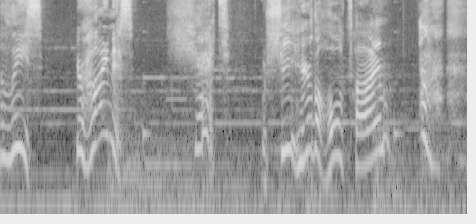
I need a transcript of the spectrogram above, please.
Elise! Your Highness! Shit! Was she here the whole time?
